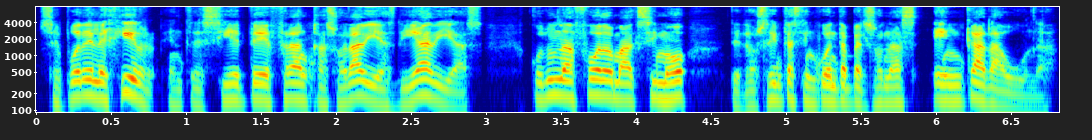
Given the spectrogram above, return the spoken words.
Se puede elegir entre siete franjas horarias diarias, con un aforo máximo de 250 personas en cada una.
